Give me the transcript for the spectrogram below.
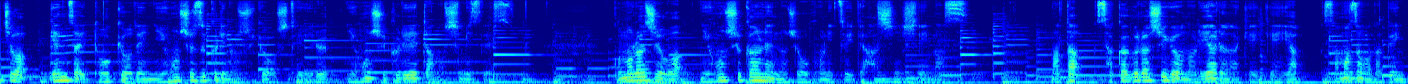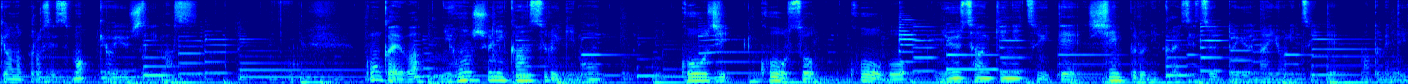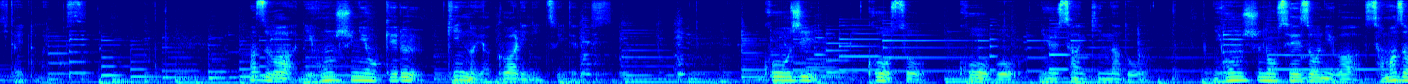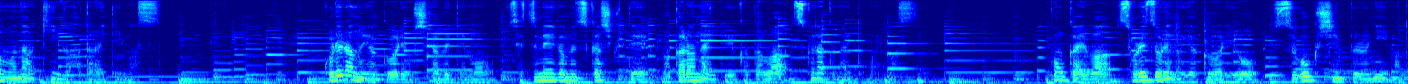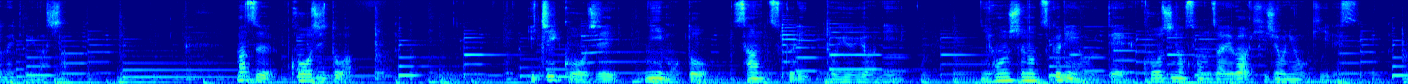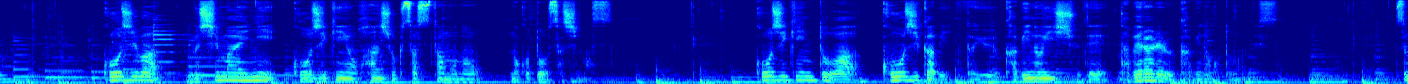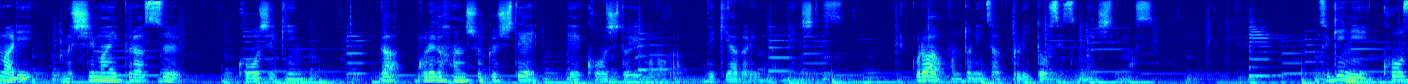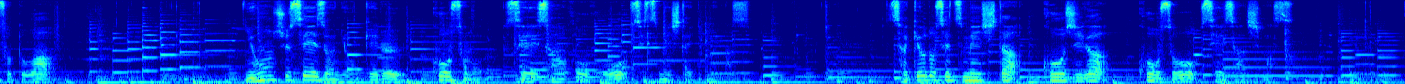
にちは。現在東京で日本酒造りの修行をしている日本酒クリエイターの清水です。このラジオは日本酒関連の情報について発信しています。また酒蔵修行のリアルな経験やさまざまな勉強のプロセスも共有しています。今回は日本酒に関する疑問麹酵素酵母乳酸菌についてシンプルに解説という内容についてまとめていきたいと思います。まずは日本酒における菌の役割についてです。麹酵素酵母乳酸菌など日本酒の製造にはさまざまな菌が働いています。これらの役割を調べても説明が難しくてわからないという方は少なくないと思います。今回はそれぞれの役割をすごくシンプルにまとめてみました。まず麹とは？1麹2元3作りというように日本酒の作りにおいて麹の存在は非常に大きいです。麹は蒸し米に麹菌を繁殖させたもののことを指します。麹菌とは麹カビというカビの一種で食べられるカビのことなんです。つまり蒸し米プラス麹菌がこれが繁殖して、え麹というものが出来上がるようなイメージです。これは本当にざっくりと説明しています。次に酵素とは日本酒製造における酵素の生産方法を説明したいと思います。先ほど説明した麹が酵素を生産します。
